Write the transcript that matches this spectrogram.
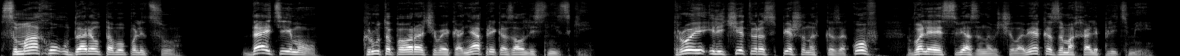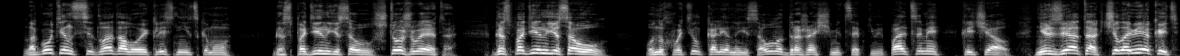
смаху ударил того по лицу. «Дайте ему!» — круто поворачивая коня, приказал Лесницкий. Трое или четверо спешенных казаков, валяя связанного человека, замахали плетьми. Лагутин с седла долой к Лесницкому. «Господин Исаул, что же вы это? «Господин Есаул!» Он ухватил колено Исаула дрожащими цепкими пальцами, кричал. «Нельзя так! Человекать!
